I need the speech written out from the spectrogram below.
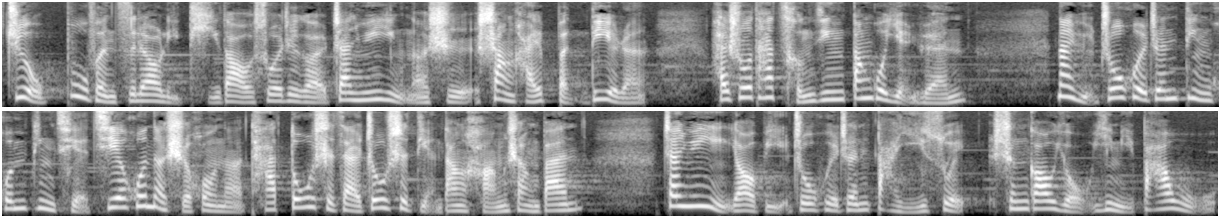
只有部分资料里提到说这个詹云颖呢是上海本地人，还说他曾经当过演员。那与周慧珍订婚并且结婚的时候呢，他都是在周氏典当行上班。詹云颖要比周慧珍大一岁，身高有一米八五，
